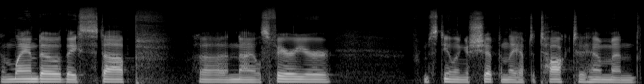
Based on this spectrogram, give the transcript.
and Lando they stop uh, Niles Ferrier stealing a ship, and they have to talk to him. And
